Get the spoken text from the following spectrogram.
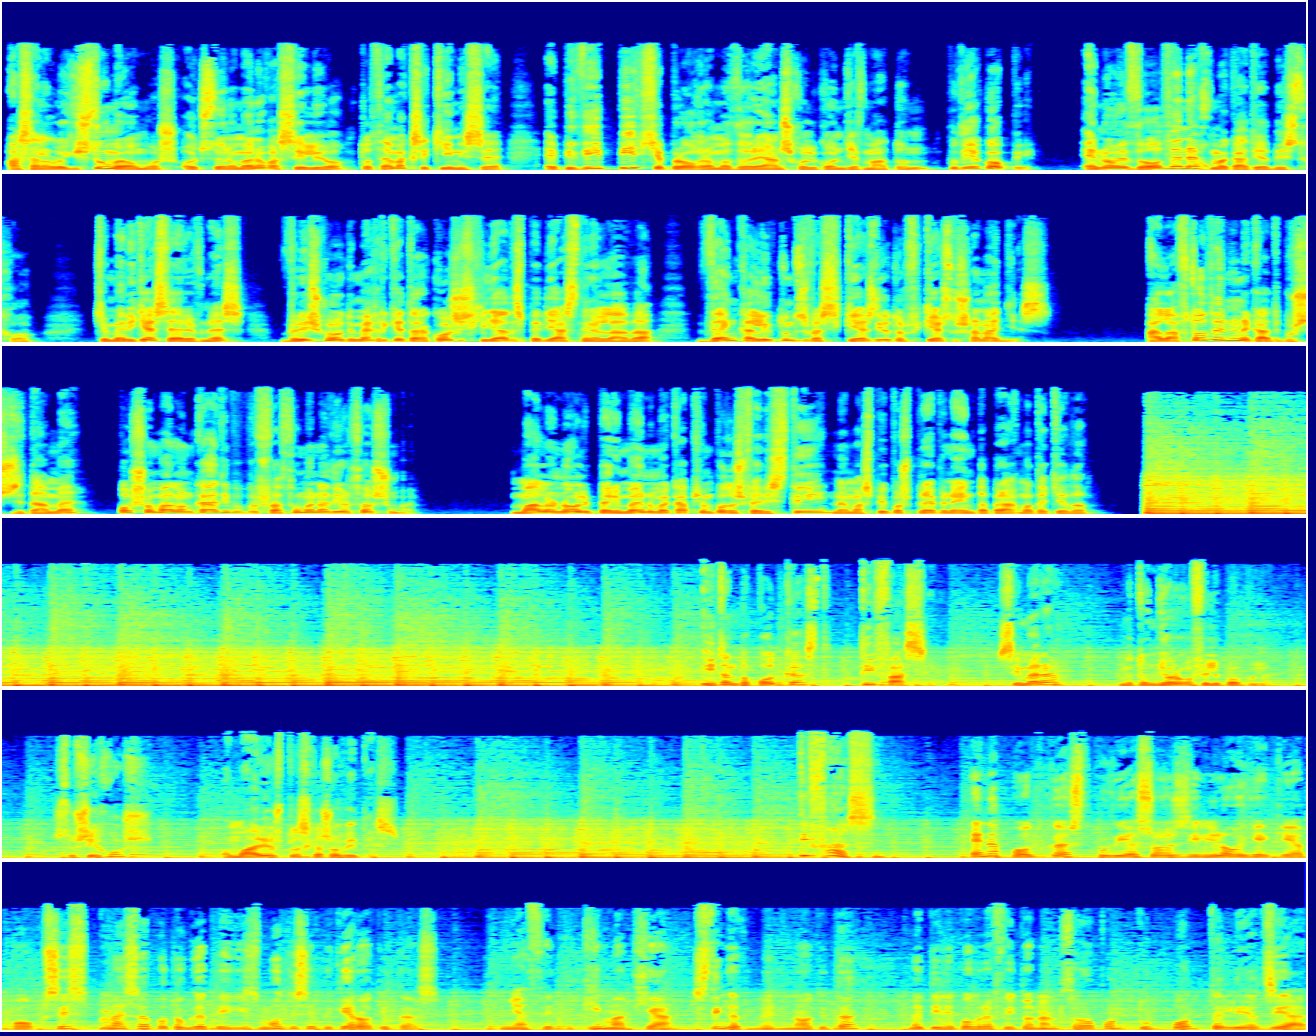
Α αναλογιστούμε όμως ότι στο Ηνωμένο Βασίλειο το θέμα ξεκίνησε επειδή υπήρχε πρόγραμμα δωρεάν σχολικών γευμάτων που διακόπη. Ενώ εδώ δεν έχουμε κάτι αντίστοιχο και μερικές έρευνες βρίσκουν ότι μέχρι και 300.000 παιδιά στην Ελλάδα δεν καλύπτουν τις βασικές διατροφικές τους ανάγκες. Αλλά αυτό δεν είναι κάτι που συζητάμε, πόσο μάλλον κάτι που προσπαθούμε να διορθώσουμε. Μάλλον όλοι περιμένουμε κάποιον ποδοσφαιριστή να μας πει πώ πρέπει να είναι τα πράγματα και εδώ. Ήταν το podcast «Τι φάση» σήμερα με τον Γιώργο Φιλιππόπουλο. Στους ήχους, ο Μάριος Πλασκασοβίτης. «Τι φάση» Ένα podcast που διασώζει λόγια και απόψεις μέσα από τον καταιγισμό της επικαιρότητας. Μια θετική ματιά στην καθημερινότητα με την υπογραφή των ανθρώπων του pod.gr.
